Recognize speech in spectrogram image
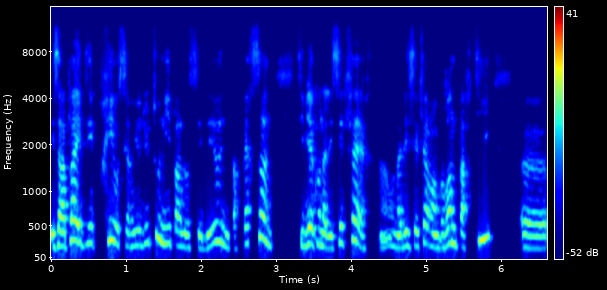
et ça n'a pas été pris au sérieux du tout, ni par l'OCDE, ni par personne. Si bien qu'on a laissé faire. Hein. on a laissé faire en grande partie, euh,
